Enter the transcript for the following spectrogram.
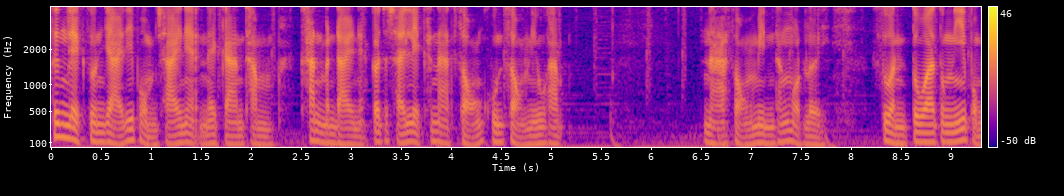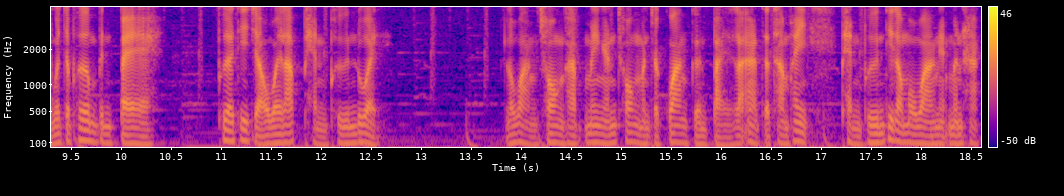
ซึ่งเหล็กส่วนใหญ่ที่ผมใช้เนี่ยในการทำขั้นบันไดเนี่ยก็จะใช้เหล็กขนาด2คูณ2นิ้วครับ หนา 2 มิลทั้งหมดเลย ส่วนตัวตรงนี้ผมก็จะเพิ่มเป็นแปร เพื่อที่จะเอาไว้รับแผ่นพื้นด้วย ระหว่างช่องครับ ไม่งั้นช่องมันจะกว้างเกินไป และอาจจะทำให้แผ่นพื้นที่เรามาวางเนี่ยมันหัก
